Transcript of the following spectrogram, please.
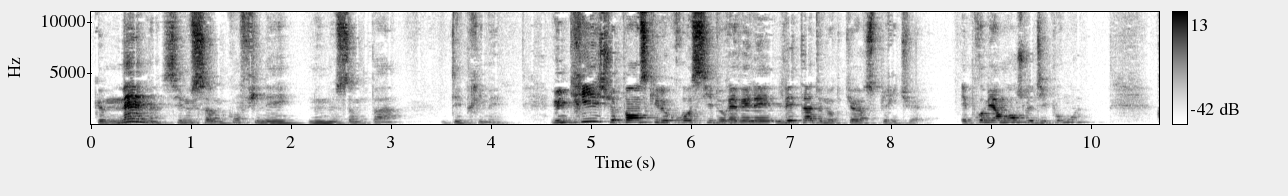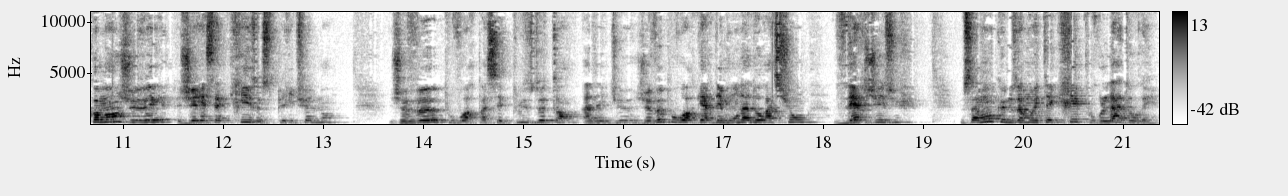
que même si nous sommes confinés, nous ne sommes pas déprimés. Une crise, je pense qu'il le croit aussi, de révéler l'état de notre cœur spirituel. Et premièrement, je le dis pour moi. Comment je vais gérer cette crise spirituellement? Je veux pouvoir passer plus de temps avec Dieu. Je veux pouvoir garder mon adoration vers Jésus. Nous savons que nous avons été créés pour l'adorer.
